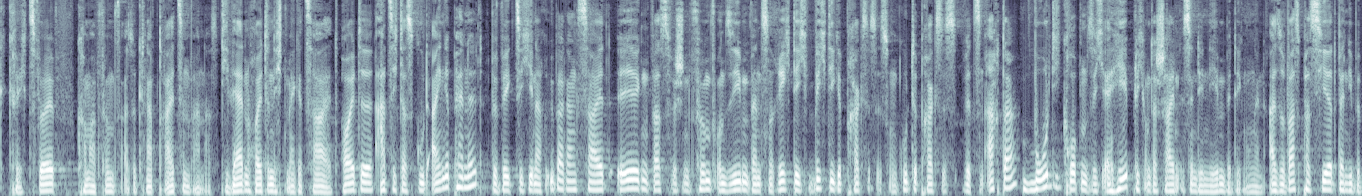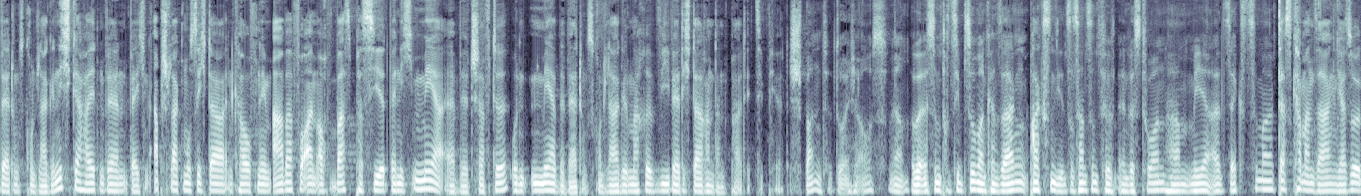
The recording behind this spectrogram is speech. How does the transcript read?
gekriegt. 12 12,5, also knapp 13 waren das. Die werden heute nicht mehr gezahlt. Heute hat sich das gut eingependelt, bewegt sich je nach Übergangszeit irgendwas zwischen 5 und 7. Wenn es eine richtig wichtige Praxis ist und gute Praxis, wird es ein Achter. Wo die Gruppen sich erheblich unterscheiden, ist in den Nebenbedingungen. Also was passiert, wenn die Bewertungsgrundlage nicht gehalten werden? Welchen Abschlag muss ich da in Kauf nehmen? Aber vor allem auch, was passiert, wenn ich mehr erwirtschafte und mehr Bewertungsgrundlage mache? Wie werde ich daran dann partizipiert? Spannend, durchaus. Ja. Aber es ist im Prinzip so, man kann sagen, Praxen, die interessant sind für Investoren haben mehr als sechs Zimmer? Das kann man sagen. Ja, so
